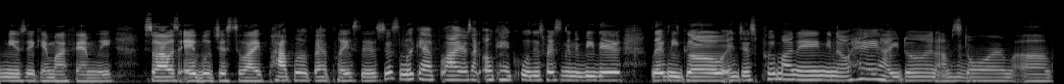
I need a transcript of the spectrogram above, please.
music in my family. So I was able just to like pop up at places, just look at flyers, like, okay, cool, this person's gonna be there. Let me go and just put my name, you know, hey, how you doing? I'm Storm. Um,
